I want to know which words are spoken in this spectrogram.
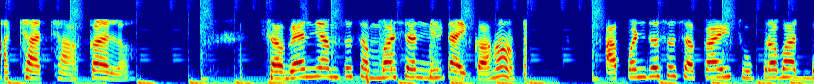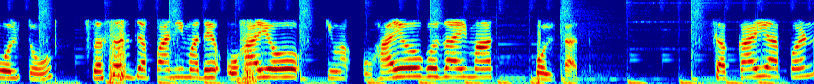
अच्छा अच्छा. कळलं. सगळ्यांनी आमचं संभाषण नीट ऐका हा. आपण जसं सकाळी सुप्रभात बोलतो तसंच जपानी मध्ये ओहायो किंवा ओहायो गोजाईमात बोलतात. सकाळी आपण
